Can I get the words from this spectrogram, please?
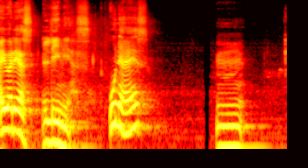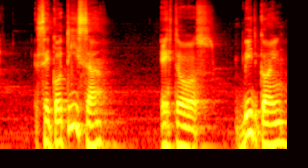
hay varias líneas. Una es, mm, se cotiza estos Bitcoin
